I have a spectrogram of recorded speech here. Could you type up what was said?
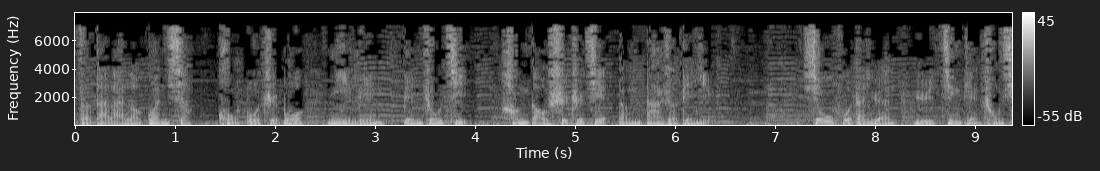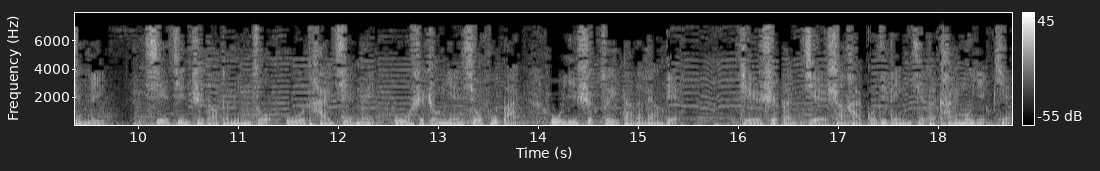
则带来了《观象》《恐怖直播》《逆林》《边州记》《横道世之介》等大热电影。修复单元与经典重现里，谢晋执导的名作《舞台姐妹》五十周年修复版，无疑是最大的亮点。这也是本届上海国际电影节的开幕影片。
